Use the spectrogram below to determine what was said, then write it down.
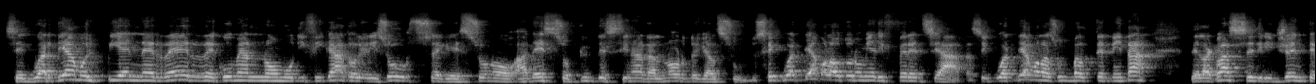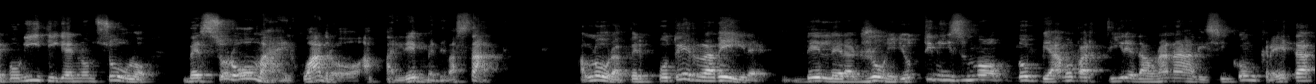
se guardiamo il PNRR come hanno modificato le risorse che sono adesso più destinate al nord che al sud, se guardiamo l'autonomia differenziata, se guardiamo la subalternità della classe dirigente politica e non solo verso Roma, il quadro apparirebbe devastante. Allora, per poter avere delle ragioni di ottimismo, dobbiamo partire da un'analisi concreta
